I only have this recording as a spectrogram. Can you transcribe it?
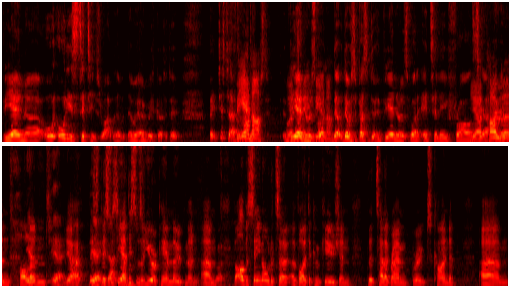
Vienna, all, all these cities, right? They, they were everybody's going to do. But just to to- Vienna? We're Vienna as Vienna. well. Were supposed to do it in Vienna as well. Italy, France. Yeah, yeah, Poland, Holland. yeah, yeah. right. This, Yeah, this was yeah, this was a European movement. Um, Right. But obviously, in order to avoid the confusion, the Telegram groups kind of um,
